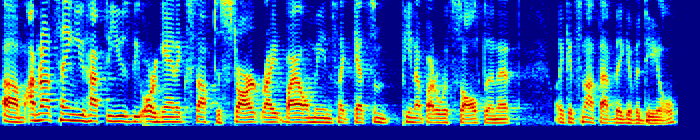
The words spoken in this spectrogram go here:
Um, I'm not saying you have to use the organic stuff to start, right? By all means, like get some peanut butter with salt in it. Like it's not that big of a deal.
